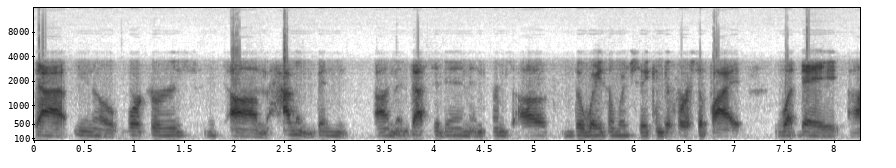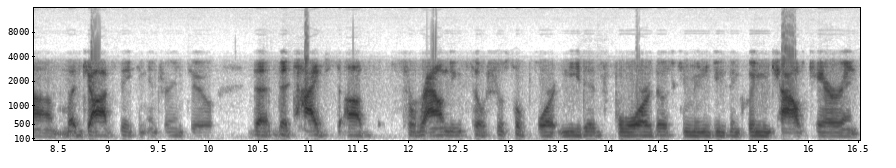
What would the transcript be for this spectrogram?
that you know workers um, haven't been um, invested in in terms of the ways in which they can diversify what they um, what jobs they can enter into, the the types of surrounding social support needed for those communities, including childcare and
